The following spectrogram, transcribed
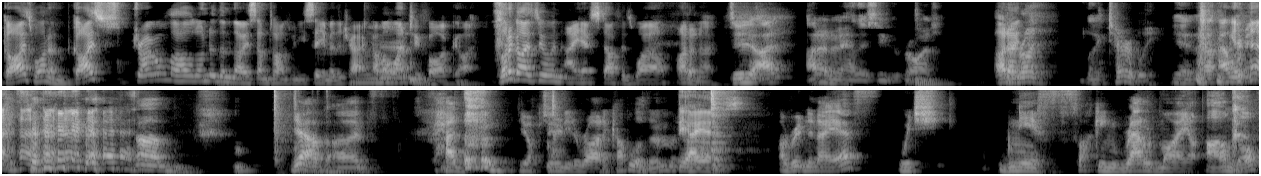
guys want them. Guys struggle to hold on to them though. Sometimes when you see them at the track, I'm a Yeah. one two five guy. A lot of guys doing AF stuff as well. I don't know. Dude, I, I don't know how those things would ride. I don't. ride Like, terribly. yeah, Um, yeah, I've, I've had the opportunity to ride a couple of them. The Uh, AFs. I've ridden an AF, which near fucking rattled my arms off.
